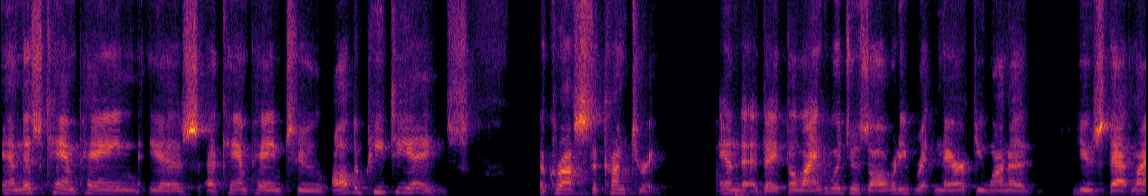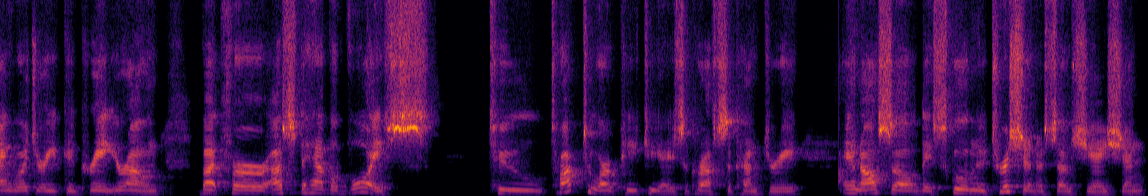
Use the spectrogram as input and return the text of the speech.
And this campaign is a campaign to all the PTAs across the country. And the, the, the language is already written there if you want to use that language or you could create your own. But for us to have a voice to talk to our PTAs across the country and also the School Nutrition Association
